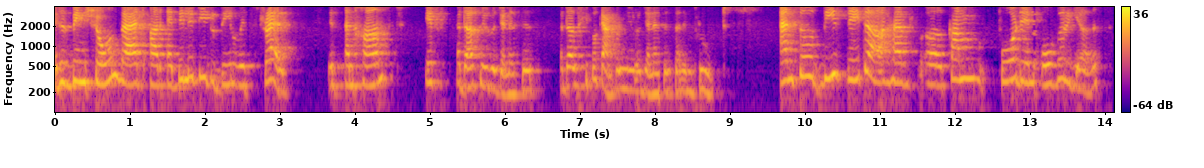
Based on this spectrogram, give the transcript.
It has been shown that our ability to deal with stress is enhanced if adult neurogenesis, adult hippocampal neurogenesis are improved. And so these data have uh, come forward in over years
